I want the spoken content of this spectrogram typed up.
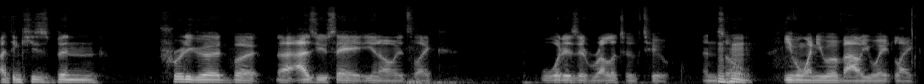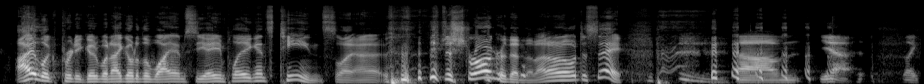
I think he's been pretty good, but uh, as you say, you know, it's like, what is it relative to? And so, mm-hmm. even when you evaluate like I look pretty good when I go to the YMCA and play against teens. Like, uh, just stronger than them. I don't know what to say. um, yeah, like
